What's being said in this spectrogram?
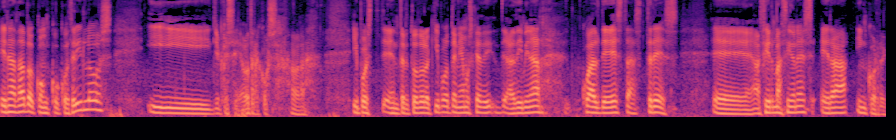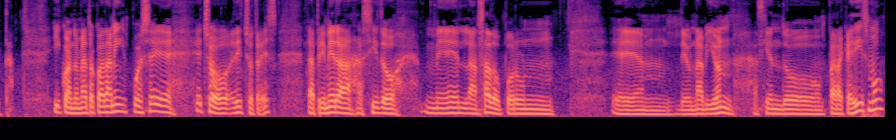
he nadado con cocodrilos y yo qué sé, otra cosa ahora. Y pues entre todo el equipo teníamos que adivinar cuál de estas tres afirmaciones era incorrecta. Y cuando me ha tocado a mí, pues he hecho, he dicho tres. La primera ha sido, me he lanzado por un de un avión haciendo paracaidismo.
